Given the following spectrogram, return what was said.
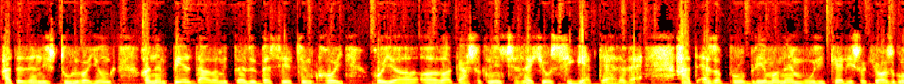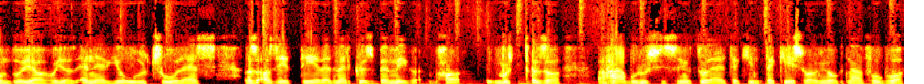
hát ezen is túl vagyunk, hanem például, amit előbb beszéltünk, hogy, hogy a, a lakások nincsenek jó szigetelve. Hát ez a probléma nem múlik el, és aki azt gondolja, hogy az energia olcsó lesz, az azért téved, mert közben még, ha most ez a, a háborús viszonyoktól eltekintek, és valami oknál fogva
